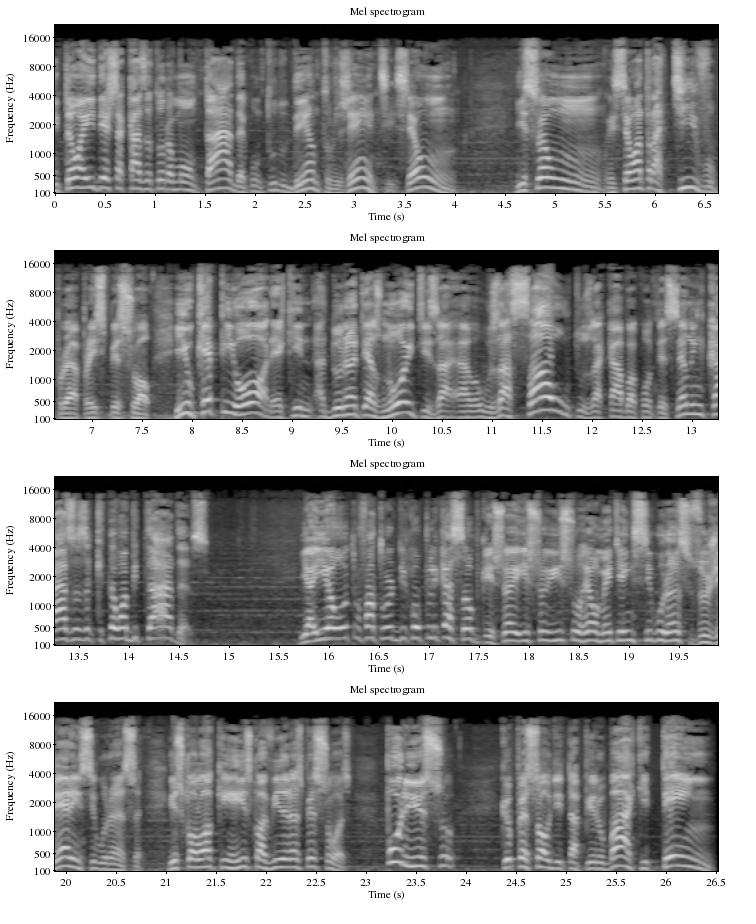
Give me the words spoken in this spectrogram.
Então aí deixa a casa toda montada, com tudo dentro. Gente, isso é um. Isso é um, isso é um atrativo para esse pessoal. E o que é pior é que durante as noites a, a, os assaltos acabam acontecendo em casas que estão habitadas. E aí é outro fator de complicação, porque isso, é, isso, isso realmente é insegurança, isso gera insegurança. Isso coloca em risco a vida das pessoas. Por isso que o pessoal de Itapirubá, que tem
